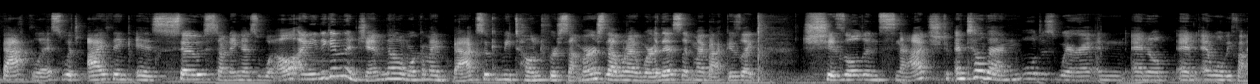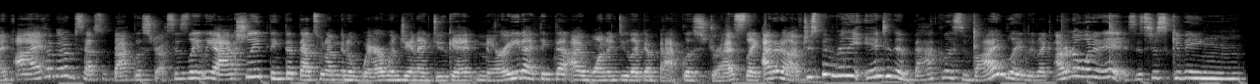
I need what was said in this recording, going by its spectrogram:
backless, which I think is so stunning as well. I need to get in the gym though and work on my back so it can be toned for summer so that when I wear this, like my back is like chiseled and snatched. Until then, we'll just wear it and and it'll, and and we'll be fine. I have been obsessed with backless dresses lately. I actually think that that's what I'm gonna wear when Jay and I do get married. I think that I want to do like a backless dress. Like I don't know, I've just been really into the backless vibe lately. Like I don't know what it is. It's just giving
